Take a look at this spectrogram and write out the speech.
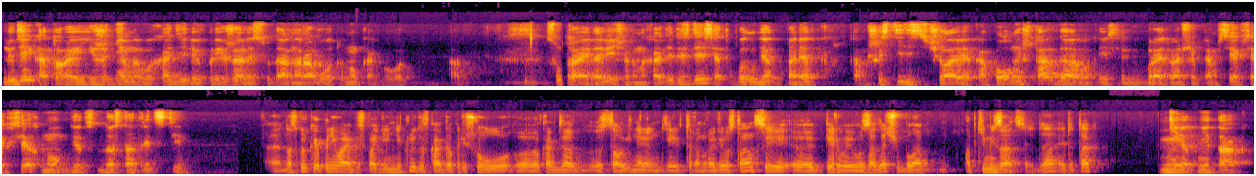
Людей, которые ежедневно выходили, приезжали сюда на работу, ну, как бы вот с утра и до вечера находились здесь, это было где-то порядка там, 60 человек. А полный штат, да, вот если брать вообще прям всех-всех-всех, ну, где-то до 130. Э, насколько я понимаю, господин Неклюдов, когда пришел, э, когда стал генеральным директором радиостанции, э, первая его задача была оптимизация, да? Это так? Нет, не так.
